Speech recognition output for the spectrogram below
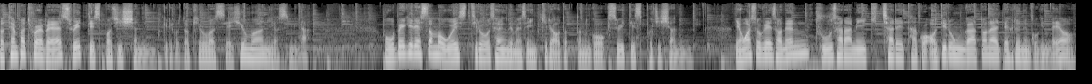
더 템퍼 트랩의 Sweet Disposition 그리고 더 킬러스의 Human이었습니다. 500일의 썸머 OST로 사용되면서 인기를 얻었던 곡 Sweet Disposition. 영화 속에서는 두 사람이 기차를 타고 어디론가 떠날 때 흐르는 곡인데요.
